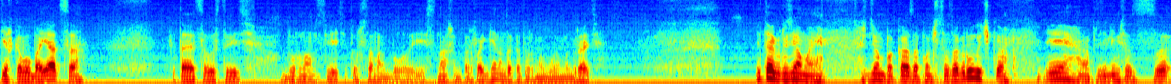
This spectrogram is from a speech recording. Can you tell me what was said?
тех, кого боятся, пытаются выставить в дурном свете. То же самое было и с нашим Карфагеном, за который мы будем играть. Итак, друзья мои, ждем пока закончится загрузочка и определимся с,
